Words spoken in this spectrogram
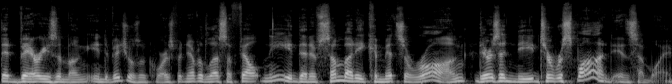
that varies among individuals, of course, but nevertheless a felt need that if somebody commits a wrong, there's a need to respond in some way.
